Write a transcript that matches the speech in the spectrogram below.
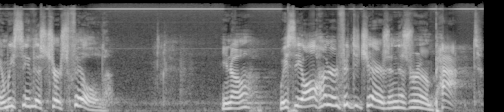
and we see this church filled. You know, we see all 150 chairs in this room packed,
